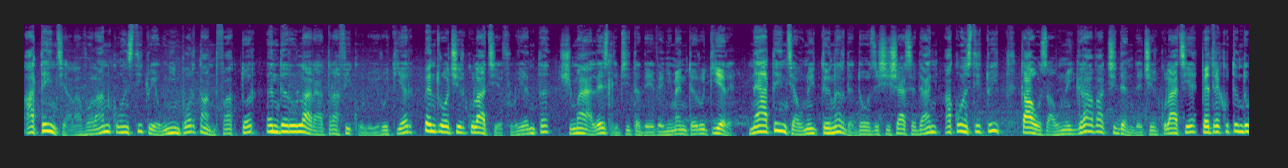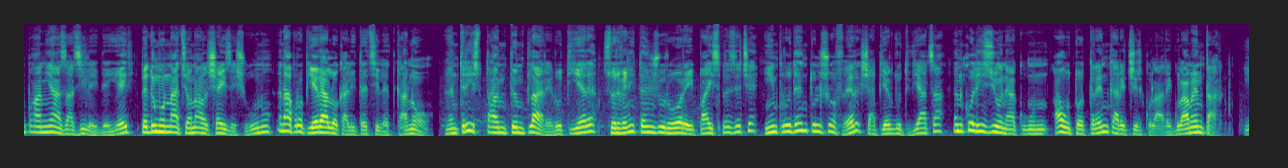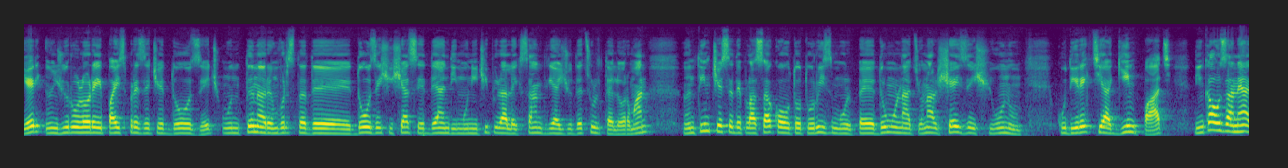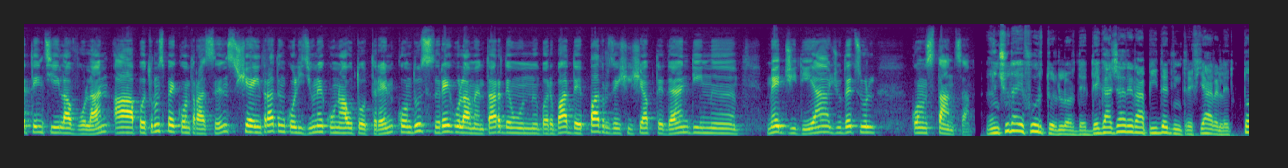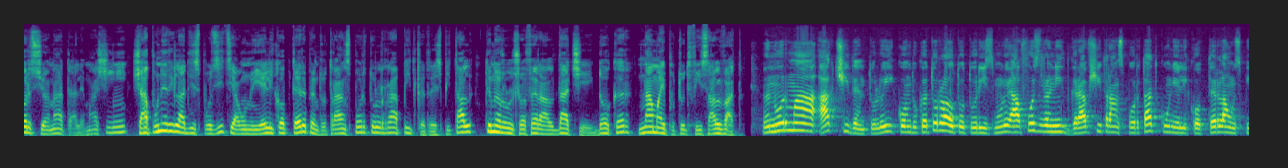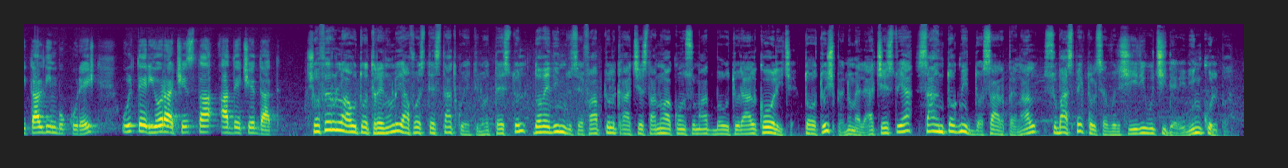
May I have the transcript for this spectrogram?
Atenția la volan constituie un important factor în derularea traficului rutier pentru o circulație fluentă și mai ales lipsită de evenimente rutiere. Neatenția unui tânăr de 26 de ani a constituit cauza unui grav accident de circulație petrecut după amiaza zilei de ieri pe drumul național 61 în apropierea localității Letcano. În trista întâmplare rutieră, survenită în jurul orei 14, imprudentul șofer și-a pierdut viața în coliziunea cu un autotren care circula regulamentar. Ieri, în jurul orei 14.20, un tânăr în vârstă de 26 de ani din municipiul Alexandria, județul Telorman, în timp ce se deplasa cu autoturismul pe drumul național 61 cu direcția Ghimpați, din cauza neatenției la volan, a pătruns pe contrasens și a intrat în coliziune cu un autotren condus regulamentar de un bărbat de 47 de ani din uh, Medgidia, județul Constanța. În ciuda eforturilor de degajare rapidă dintre fiarele torsionate ale mașinii și a punerii la dispoziția unui elicopter pentru transportul rapid către spital, tânărul șofer al Daciei Docker n-a mai putut fi salvat. În urma accidentului, conducătorul autoturismului a fost rănit grav și transportat cu un elicopter la un spital din București, ulterior acesta a decedat. Șoferul autotrenului a fost testat cu etilotestul, dovedindu-se faptul că acesta nu a consumat băuturi alcoolice. Totuși, pe numele acestuia, s-a întocmit dosar penal sub aspectul săvârșirii uciderii din culpă.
